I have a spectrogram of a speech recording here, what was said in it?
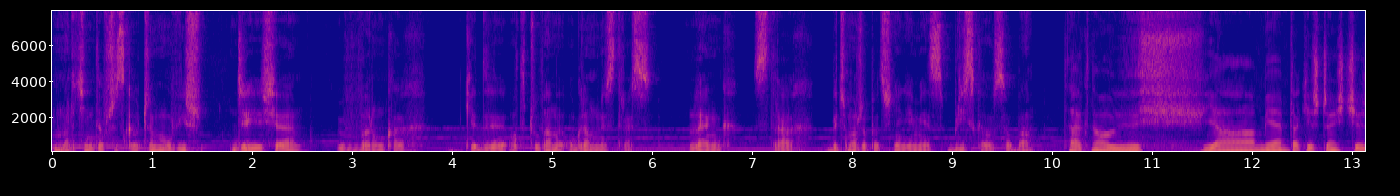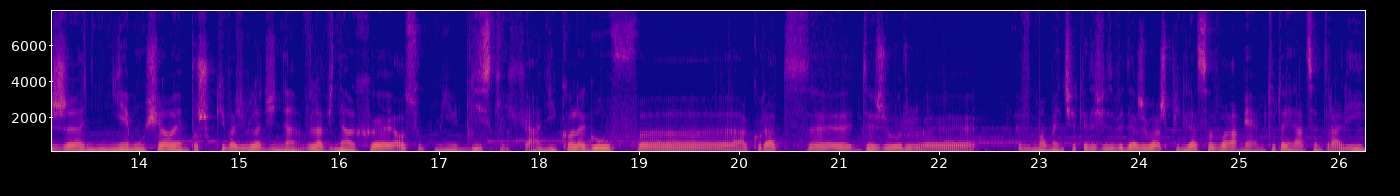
Marcin, to wszystko, o czym mówisz, dzieje się w warunkach, kiedy odczuwamy ogromny stres. Lęk, strach, być może pod śniegiem jest bliska osoba. Tak, no ja miałem takie szczęście, że nie musiałem poszukiwać w, ladzina, w lawinach e, osób mi bliskich, ani kolegów. E, akurat e, dyżur w momencie, kiedy się wydarzyła szpiglasowa, miałem tutaj na centrali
